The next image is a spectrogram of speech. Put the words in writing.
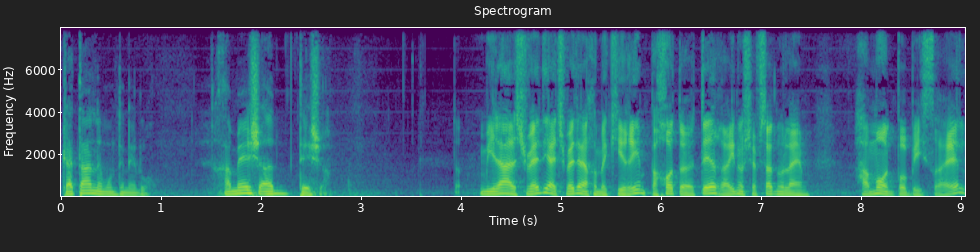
קטן למונטנדו. חמש עד תשע. מילה על שוודיה, את שוודיה אנחנו מכירים פחות או יותר, ראינו שהפסדנו להם המון פה בישראל.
